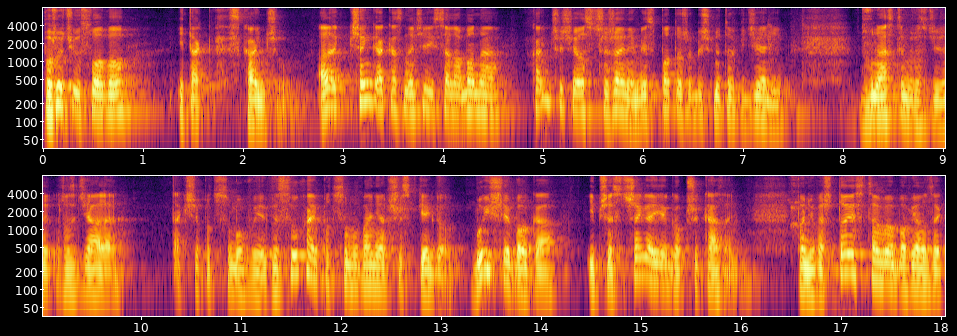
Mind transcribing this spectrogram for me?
Porzucił słowo i tak skończył. Ale Księga Kaznodziei Salomona kończy się ostrzeżeniem. Jest po to, żebyśmy to widzieli. W dwunastym rozdziale tak się podsumowuje. Wysłuchaj podsumowania wszystkiego. Bój się Boga i przestrzegaj Jego przykazań, ponieważ to jest cały obowiązek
